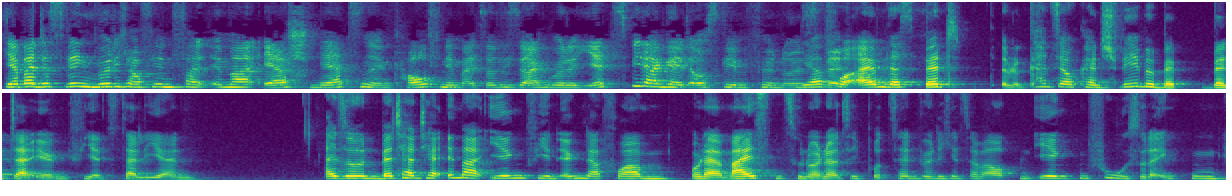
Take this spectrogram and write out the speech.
ja. Ja, aber deswegen würde ich auf jeden Fall immer eher Schmerzen in Kauf nehmen, als dass ich sagen würde, jetzt wieder Geld ausgeben für ein neues Ja, Bett. vor allem das Bett. Du kannst ja auch kein Schwebebett Bett da irgendwie installieren. Also ein Bett hat ja immer irgendwie in irgendeiner Form, oder meistens zu 99 Prozent würde ich jetzt mal behaupten, irgendeinen Fuß oder irgendein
